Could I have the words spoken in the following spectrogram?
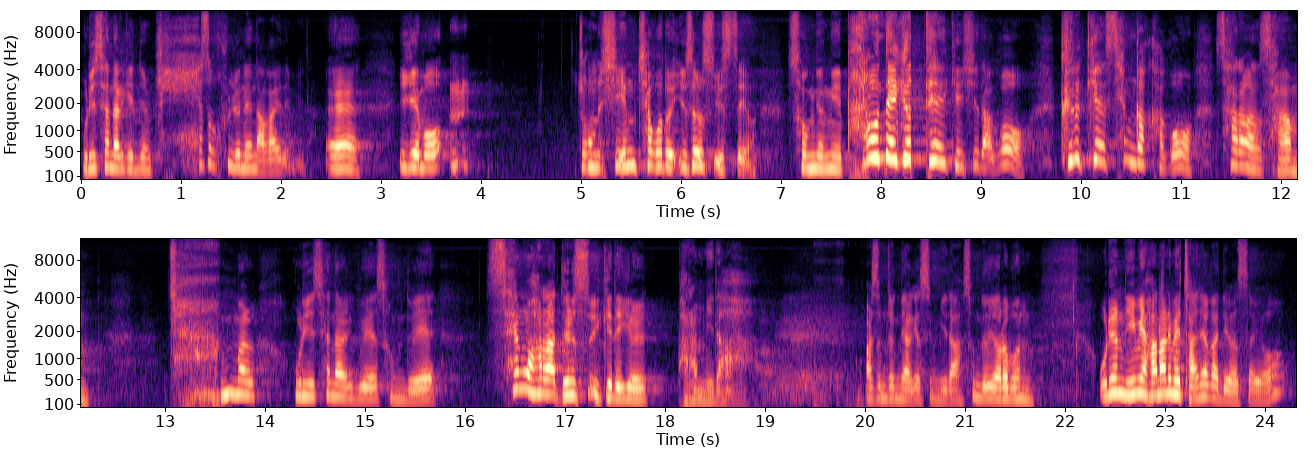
우리 새날개님 계속 훈련해 나가야 됩니다. 예, 이게 뭐 조금 시행착오도 있을 수 있어요. 성령님이 바로 내 곁에 계시다고 그렇게 생각하고 살아가는 삶 정말 우리 새날교회 성도의 생활화 될 수 있게 되길 바랍니다. 말씀 정리하겠습니다. 성도 여러분 우리는 이미 하나님의 자녀가 되었어요. 예,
